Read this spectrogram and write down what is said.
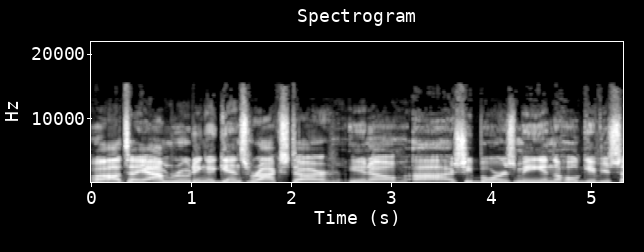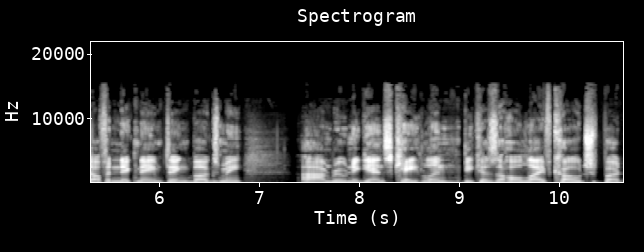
Well, I'll tell you, I'm rooting against Rockstar. You know, uh, she bores me, and the whole give yourself a nickname thing bugs me. Uh, I'm rooting against Caitlyn because the whole life coach, but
